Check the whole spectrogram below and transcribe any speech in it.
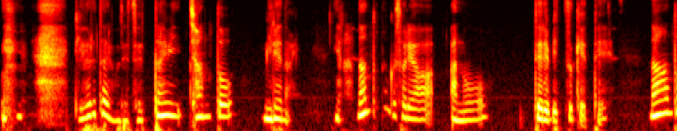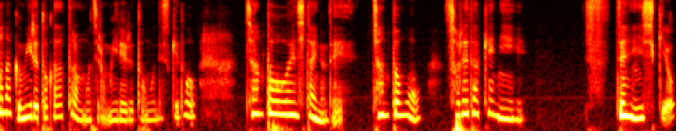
リアルタイムで絶対ちゃんと見れない。いや、なんとなくそりゃ、あの、テレビつけて、なんとなく見るとかだったらもちろん見れると思うんですけど、ちゃんと応援したいので、ちゃんともう、それだけに、全意識を、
